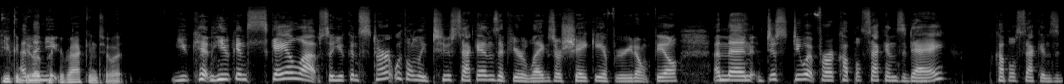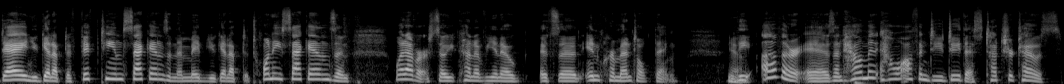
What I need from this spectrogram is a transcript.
You can And do it. then Put you- your back into it. you can you can scale up so you can start with only two seconds if your legs are shaky if you don't feel and then just do it for a couple seconds a day a couple seconds a day and you get up to 15 seconds and then maybe you get up to 20 seconds and whatever so you kind of you know it's an incremental thing the other is and how many how often do you do this touch your toes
